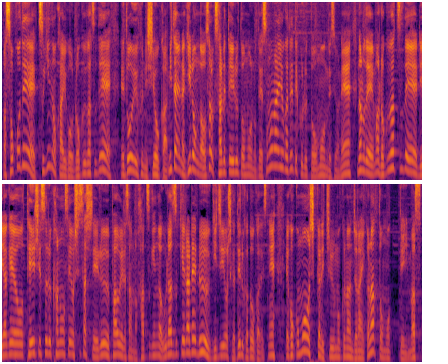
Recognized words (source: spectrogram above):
まあ、そこで次の会合6月でどういうふうにしようかみたいな議論がおそらくされていると思うのでその内容が出てくると思うんですよね。なので、まあ、6月で利上げを停止する可能性を示唆しているパウエルさんの発言が裏付けられる議事要旨が出るかどうかですね。ここもしっかり注目なんじゃないかなと思ってています。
